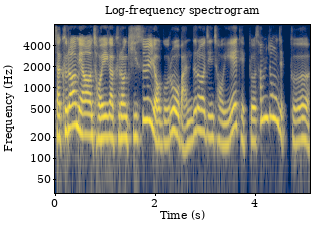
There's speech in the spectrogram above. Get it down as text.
자, 그러면 저희가 그런 기술력으로 만들어진 저희의 대표 3종 제품,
